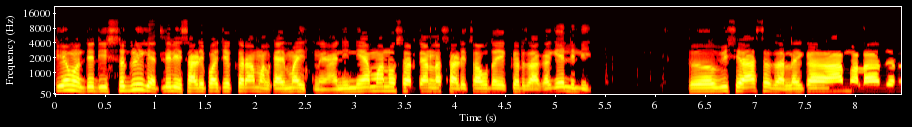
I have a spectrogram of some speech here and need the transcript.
ते म्हणते ती सगळी घेतलेली साडेपाच एकर आम्हाला काही माहीत नाही. आणि नियमानुसार त्यांना साडे चौदा एकर जागा गेलेली तर विषय असा झालाय का आम्हाला जर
